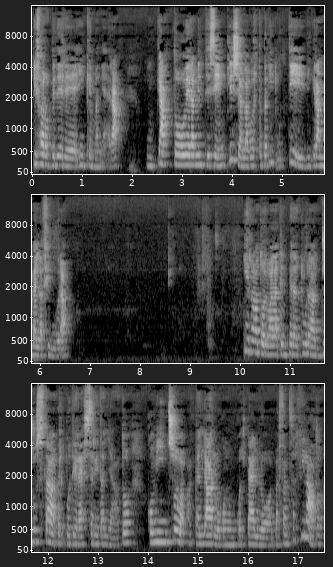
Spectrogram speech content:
Vi farò vedere in che maniera. Un piatto veramente semplice, alla portata di tutti, di gran bella figura. Il rotolo ha la temperatura giusta per poter essere tagliato, comincio a tagliarlo con un coltello abbastanza affilato,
